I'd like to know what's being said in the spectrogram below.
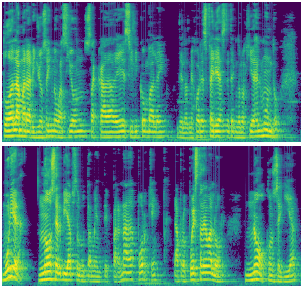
toda la maravillosa innovación sacada de Silicon Valley, de las mejores ferias de tecnología del mundo, muriera. No servía absolutamente para nada porque la propuesta de valor no conseguía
